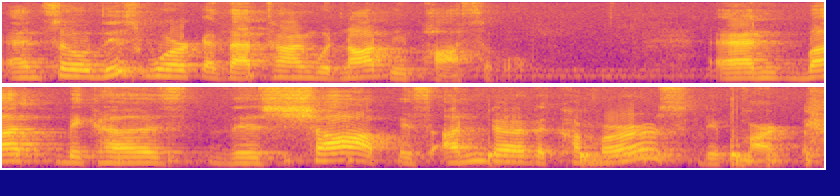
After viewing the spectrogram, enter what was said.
And so this work at that time would not be possible. And, but because this shop is under the commerce department,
